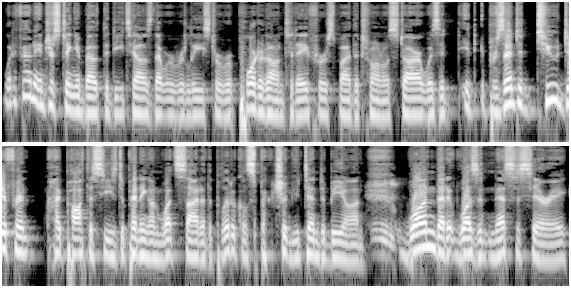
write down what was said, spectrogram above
What I found interesting about the details that were released or reported on today, first by the Toronto Star, was it, it presented two different hypotheses depending on what side of the political spectrum you tend to be on. Mm. One, that it wasn't necessary,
